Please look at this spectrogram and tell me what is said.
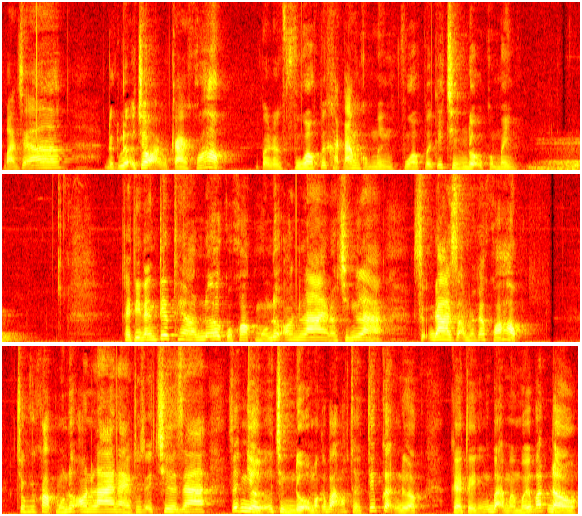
Bạn sẽ được lựa chọn cái khóa học và được phù hợp với khả năng của mình phù hợp với cái trình độ của mình. Cái tính năng tiếp theo nữa của khoa học một nước online đó chính là sự đa dạng về các khóa học trong cái khóa học môn nước online này tôi sẽ chia ra rất nhiều những trình độ mà các bạn có thể tiếp cận được kể từ những bạn mà mới bắt đầu.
